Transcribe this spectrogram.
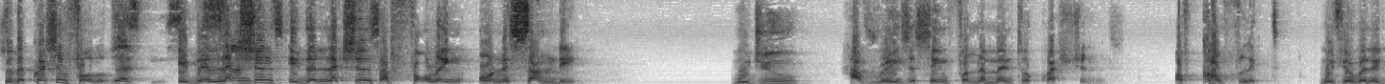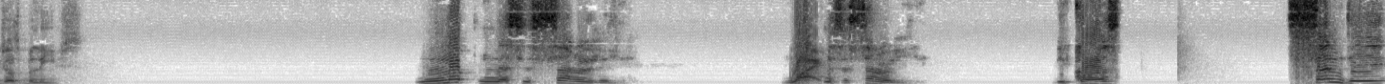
So the question follows. Yes, please. If the elections, if the elections are falling on a Sunday, would you have raised the same fundamental questions of conflict with your religious beliefs? Not necessarily. Why? Not necessarily. Because Sunday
